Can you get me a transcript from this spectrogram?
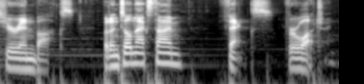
to your inbox. But until next time, thanks for watching.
